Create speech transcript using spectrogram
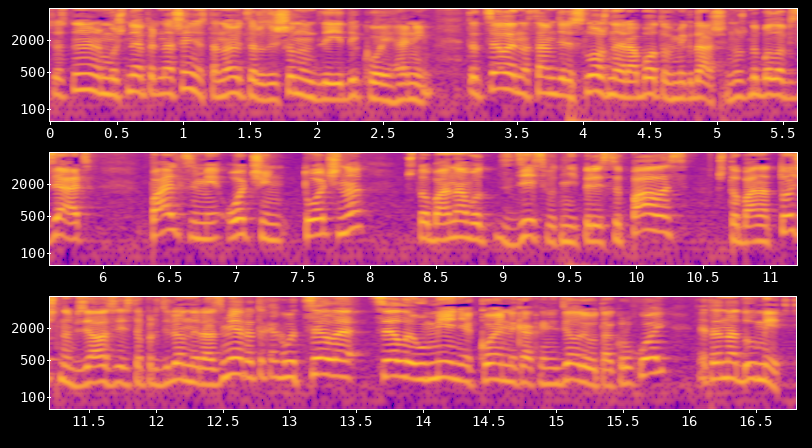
все остальное мучное приношение становится разрешенным для еды коиганим. Это целая, на самом деле, сложная работа в Мигдаше. Нужно было взять пальцами очень точно, чтобы она вот здесь вот не пересыпалась, чтобы она точно взялась, есть определенный размер. Это как бы целое, целое умение коины, как они делали вот так рукой, это надо уметь.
